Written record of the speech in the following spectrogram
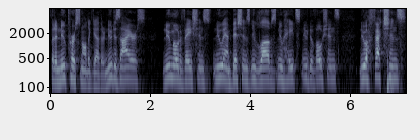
but a new person altogether. New desires, new motivations, new ambitions, new loves, new hates, new devotions, new affections.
